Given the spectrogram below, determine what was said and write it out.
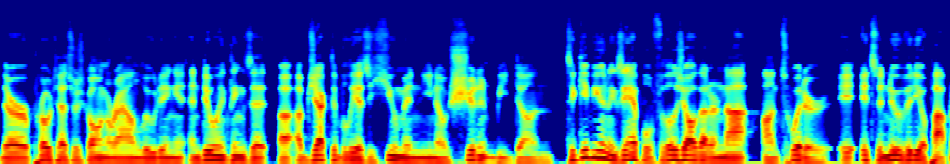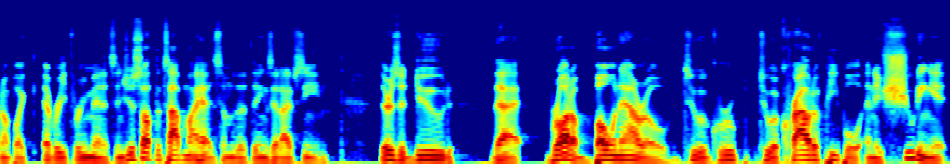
there are protesters going around looting and doing things that uh, objectively as a human you know shouldn't be done. To give you an example for those y'all that are not on twitter it, it's a new video popping up like every three minutes. And just off the top of my head some of the things that i've seen there's a dude that brought a bow and arrow to a group to a crowd of people and is shooting it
